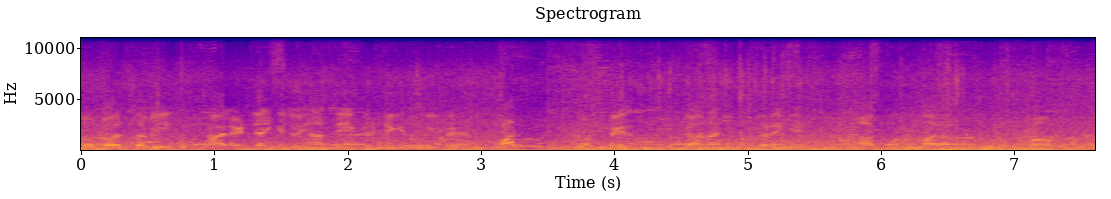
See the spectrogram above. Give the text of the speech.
तो बस अभी आइलैंड जाएँगे जो यहाँ से एक घंटे की दूरी पे है। और और फिर गाना शुरू करेंगे। आप में हमारा?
